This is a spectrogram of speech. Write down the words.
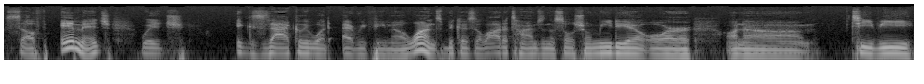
self-image, which exactly what every female wants because a lot of times in the social media or on a TV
